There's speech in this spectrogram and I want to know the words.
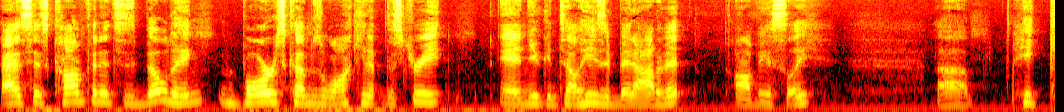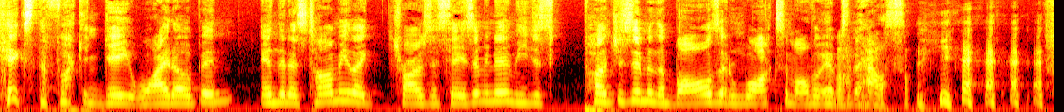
as his confidence is building, Boris comes walking up the street, and you can tell he's a bit out of it. Obviously, uh, he kicks the fucking gate wide open, and then as Tommy like tries to say something to him, he just punches him in the balls and walks him all the way up to the house. yeah.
